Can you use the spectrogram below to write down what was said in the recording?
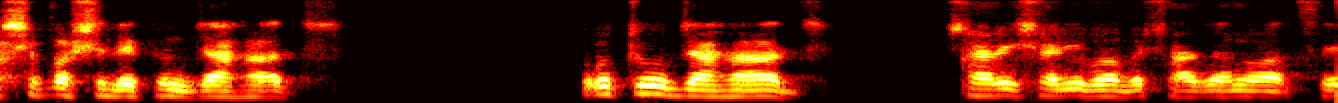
আশেপাশে দেখুন জাহাজ, প্রচুর জাহাজ সারি সারি ভাবে সাজানো আছে।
